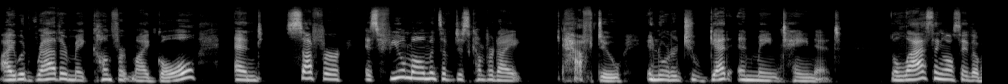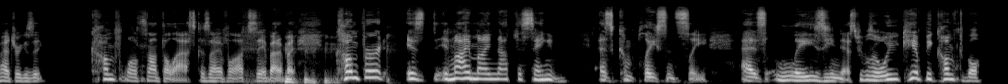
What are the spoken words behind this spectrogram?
I would rather make comfort my goal and suffer as few moments of discomfort I have to in order to get and maintain it. The last thing I'll say though, Patrick, is that comfort, well, it's not the last because I have a lot to say about it, but comfort is in my mind not the same as complacency, as laziness. People say, oh, you can't be comfortable.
